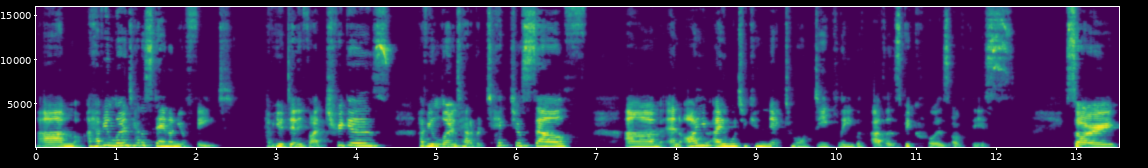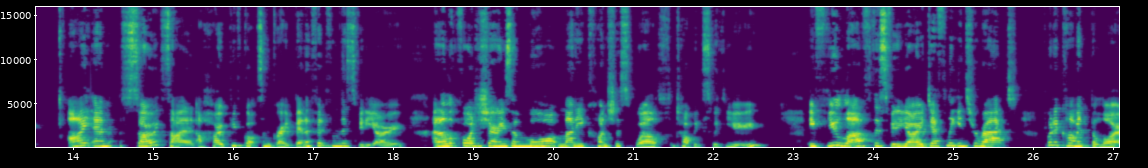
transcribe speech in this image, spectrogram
Um, have you learned how to stand on your feet? Have you identified triggers? Have you learned how to protect yourself? Um, and are you able to connect more deeply with others because of this? So, I am so excited. I hope you've got some great benefit from this video, and I look forward to sharing some more money conscious wealth topics with you. If you love this video, definitely interact put a comment below.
